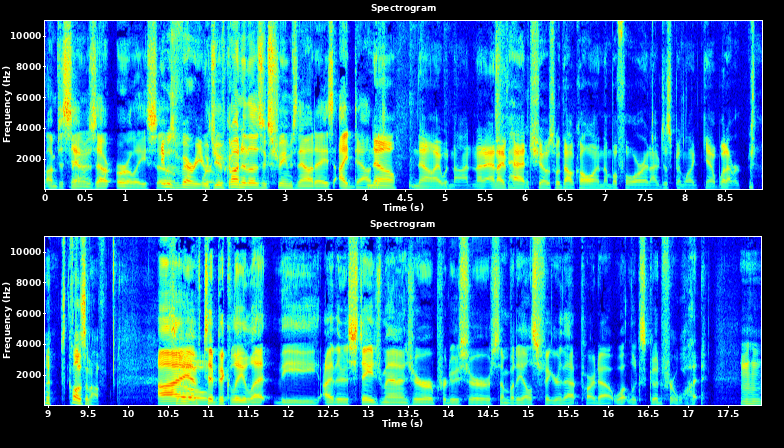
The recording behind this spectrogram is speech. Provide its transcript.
I'm just saying Yeah. it was early. So It was very Would you have gone to those extremes nowadays? I doubt it. no, no, I would not. And, I- and I've had shows with alcohol in them before, and I've just been like, yeah, whatever. it's close enough. I So- have typically let the either stage manager or producer or somebody else figure that part out. What looks good for what? Mm-hmm.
